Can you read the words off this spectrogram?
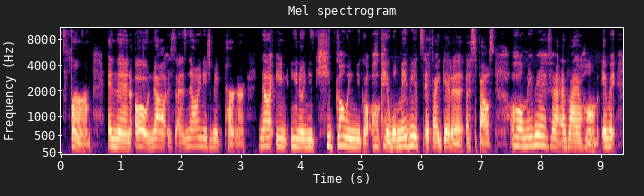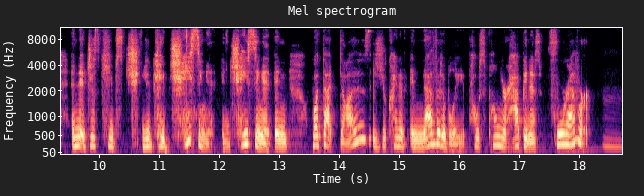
firm and then oh now now i need to make partner. Now you, you know and you keep going you go okay well maybe it's if i get a, a spouse. Oh maybe if i buy a home. And it, and it just keeps ch- you keep chasing it and chasing it and what that does is you kind of inevitably postpone your happiness forever mm.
